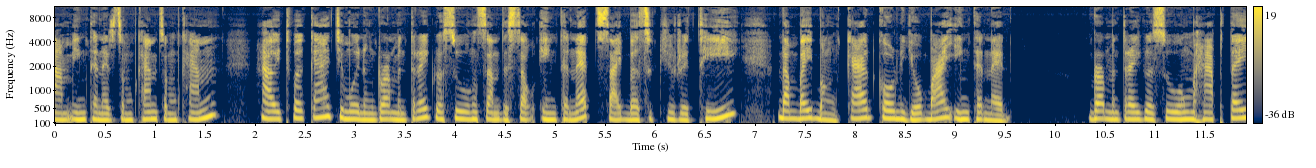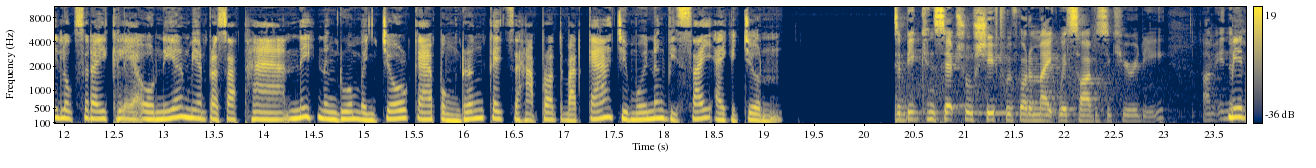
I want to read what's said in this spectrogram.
តាមអ៊ីនធឺណិតសំខាន់សំខាន់ហើយធ្វើការជាមួយនឹងរដ្ឋមន្ត្រីក្រសួងសន្តិសុខអ៊ីនធឺណិត Cyber Security ដើម្បីបង្កើតគោលនយោបាយអ៊ីនធឺណិត រដ្ឋមន្ត្រីក្រសួងមហាផ្ទៃលោកស្រី Claire O'Neil មានប្រសាសន៍ថានេះនឹងរួមបញ្ចូលការពង្រឹងកិច្ចសហប្រតិបត្តិការជាមួយនឹងវិស័យឯកជន There's a big conceptual shift we've got to make with cybersecurity មាន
